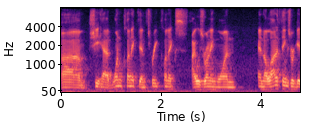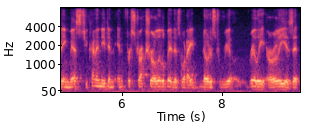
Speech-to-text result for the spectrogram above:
Um, she had one clinic, then three clinics. I was running one. And a lot of things were getting missed. You kind of need an infrastructure a little bit, is what I noticed re- really early. Is that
